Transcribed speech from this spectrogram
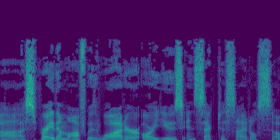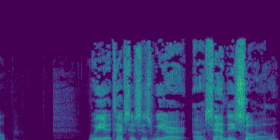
uh, spray them off with water or use insecticidal soap we, uh, Texas says we are uh, sandy soil.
